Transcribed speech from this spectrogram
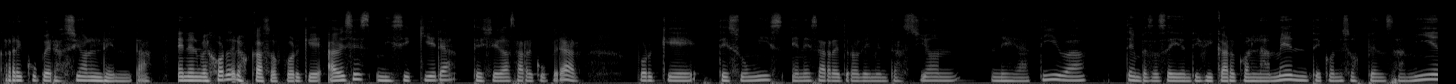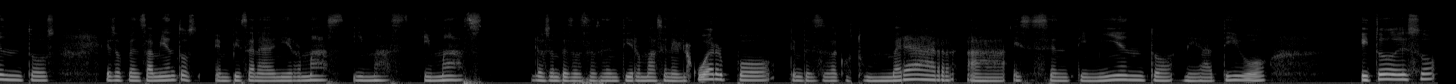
recuperación lenta, en el mejor de los casos, porque a veces ni siquiera te llegas a recuperar porque te sumís en esa retroalimentación negativa, te empezás a identificar con la mente, con esos pensamientos, esos pensamientos empiezan a venir más y más y más, los empezás a sentir más en el cuerpo, te empezás a acostumbrar a ese sentimiento negativo. Y todo eso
